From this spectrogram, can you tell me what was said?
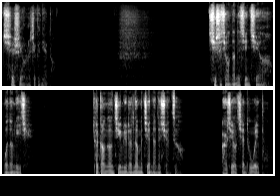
确实有了这个念头。其实小南的心情我能理解，他刚刚经历了那么艰难的选择，而且又前途未卜，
